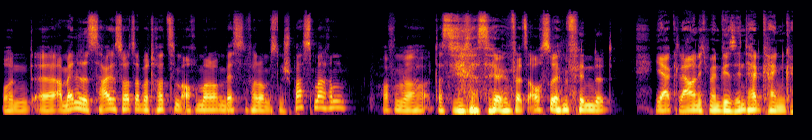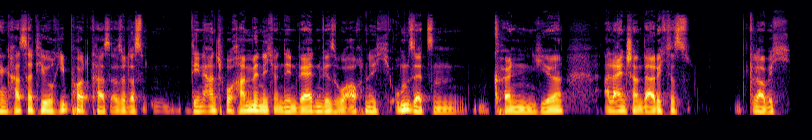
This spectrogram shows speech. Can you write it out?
Und äh, am Ende des Tages soll es aber trotzdem auch immer im besten Fall noch ein bisschen Spaß machen. Hoffen wir, dass ihr das jedenfalls auch so empfindet. Ja, klar, und ich meine, wir sind halt kein, kein krasser Theorie-Podcast. Also das, den Anspruch haben wir nicht und den werden wir so auch nicht umsetzen können hier. Allein schon dadurch, dass, glaube ich,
